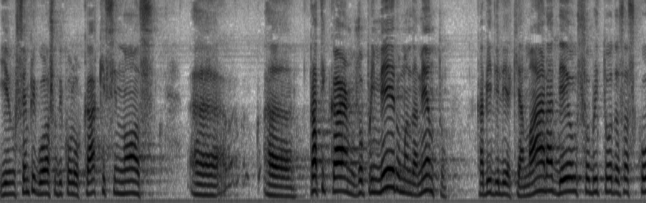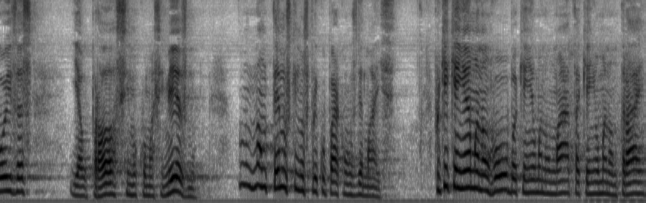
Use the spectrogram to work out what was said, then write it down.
E eu sempre gosto de colocar que se nós uh, uh, praticarmos o primeiro mandamento, acabei de ler aqui, amar a Deus sobre todas as coisas e ao próximo como a si mesmo, não temos que nos preocupar com os demais. Porque quem ama não rouba, quem ama não mata, quem ama não trai.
